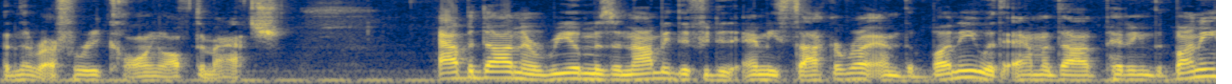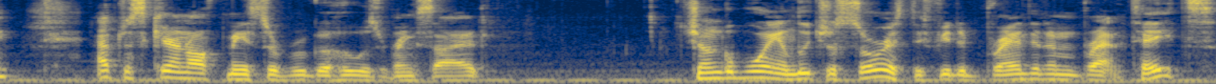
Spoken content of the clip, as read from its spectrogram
and the referee calling off the match. Abaddon and Ryo Mizunami defeated Emi Sakura and the Bunny, with Abaddon pinning the Bunny after scaring off Mei Suruga, who was ringside. Jungle Boy and Luchasaurus defeated Brandon and Brent Tate.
